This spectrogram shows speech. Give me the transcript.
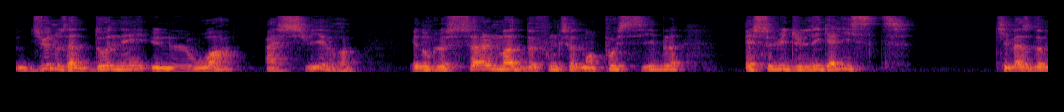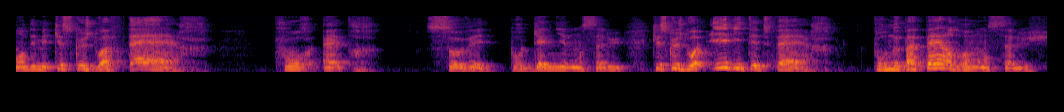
Dieu nous a donné une loi à suivre, et donc le seul mode de fonctionnement possible est celui du légaliste qui va se demander, mais qu'est-ce que je dois faire pour être sauvé, pour gagner mon salut? Qu'est-ce que je dois éviter de faire pour ne pas perdre mon salut?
